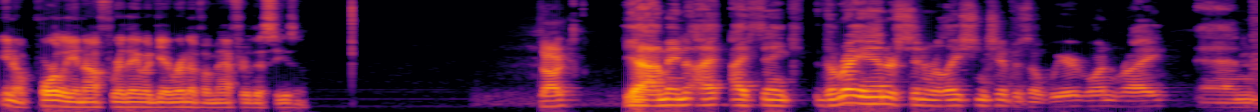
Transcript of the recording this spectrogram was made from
you know poorly enough where they would get rid of him after this season. Doug. Yeah, I mean, I, I think the Ray Anderson relationship is a weird one, right? And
